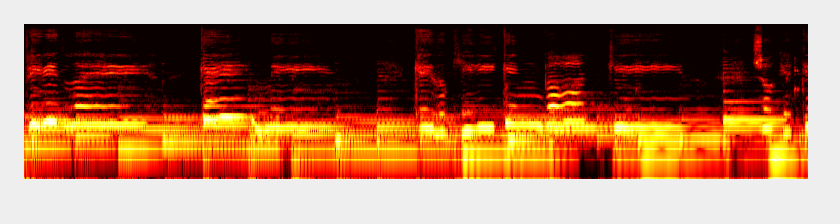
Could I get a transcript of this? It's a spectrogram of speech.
别离几年，记录已经不见，昨日记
